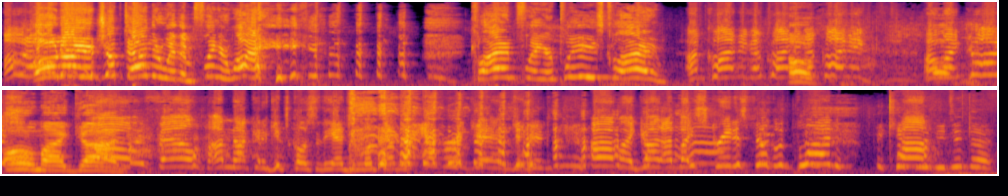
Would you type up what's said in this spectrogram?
Oh no! Oh no, you jumped down there with him, Phlinger. Why? climb, Phlinger, please climb. I'm climbing. I'm climbing. Oh. I'm climbing. Oh, my oh, gosh! Oh my God. Oh! I'm not gonna get close to the edge and look down there ever again, dude! Oh my god, uh, my screen is filled with blood! I can't Ah. believe you did that.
